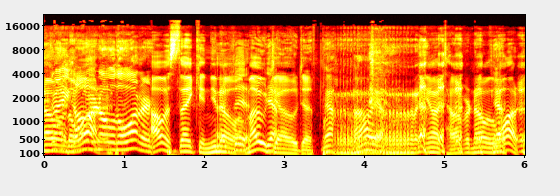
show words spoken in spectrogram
over the water. over the water. I was thinking, you know, a mojo just Yeah. Oh, yeah. you know, it's hovering over the water.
